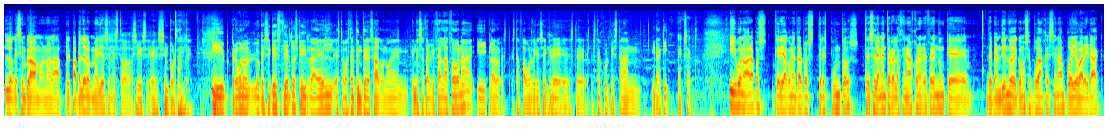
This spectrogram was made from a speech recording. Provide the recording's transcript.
lo que siempre hablamos, ¿no? La, el papel de los medios en esto. Sí, es, es, importante. Y, pero bueno, lo que sí que es cierto es que Israel está bastante interesado ¿no? en, en, desestabilizar la zona y, claro, está a favor de que se cree este, este Kurdistán iraquí. Exacto. Y bueno, ahora pues quería comentar pues tres puntos, tres elementos relacionados con el referéndum que, dependiendo de cómo se puedan gestionar, puede llevar a Irak,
